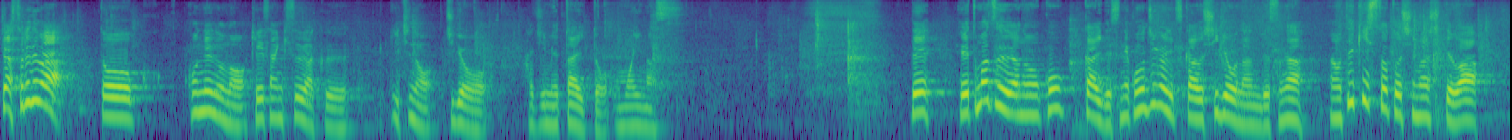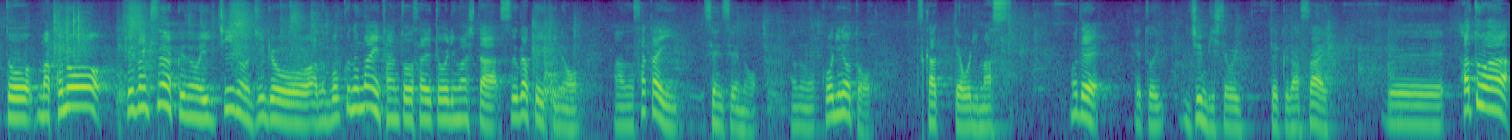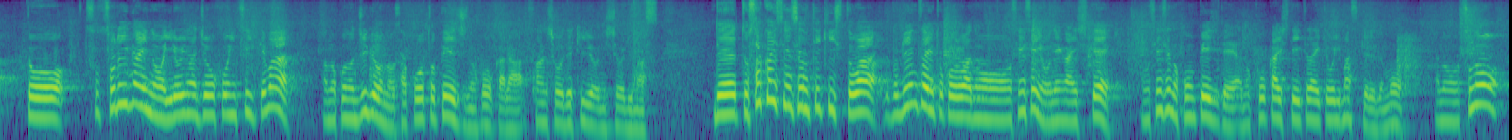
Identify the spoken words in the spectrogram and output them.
じゃあ、それでは、と今年度の計算機数学1の授業を始めたいと思います。で、えー、とまずあの今回ですね、この授業で使う資料なんですが、あのテキストとしましては、とまあ、この計算機数学の1の授業をあの僕の前に担当されておりました数学域のあの酒井先生のあの講義ノートを使っておりますので、えっと、準備しておいてください。であとはとそれ以外のいろいろな情報についてはあのこの授業のサポートページの方から参照できるようにしております。で、酒井先生のテキストは、現在のところあの先生にお願いして、先生のホームページであの公開していただいておりますけれども、あのその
